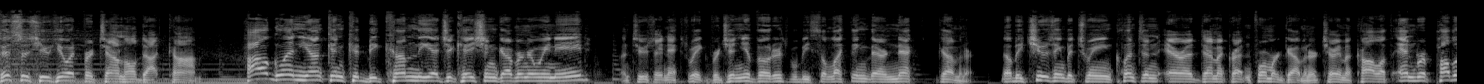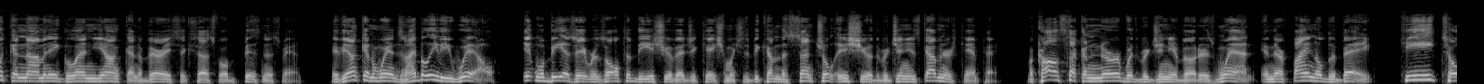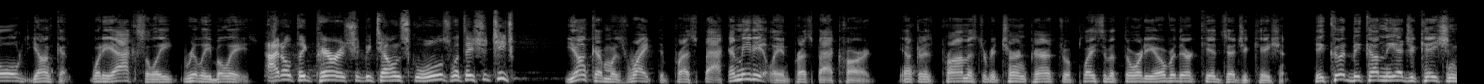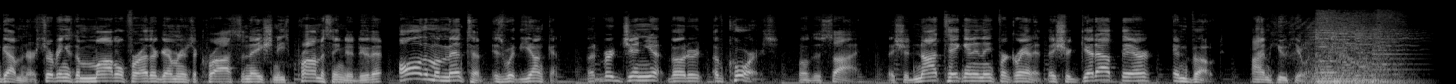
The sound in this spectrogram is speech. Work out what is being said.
This is Hugh Hewitt for townhall.com. How Glenn Youngkin could become the education governor we need? On Tuesday next week, Virginia voters will be selecting their next governor. They'll be choosing between Clinton era Democrat and former governor Terry McAuliffe and Republican nominee Glenn Youngkin, a very successful businessman. If Youngkin wins, and I believe he will, it will be as a result of the issue of education, which has become the central issue of the Virginia's governor's campaign. McAuliffe stuck a nerve with Virginia voters when, in their final debate, he told Youngkin what he actually really believes. I don't think parents should be telling schools what they should teach. Youngkin was right to press back immediately and press back hard. Youngkin has promised to return parents to a place of authority over their kids' education. He could become the education governor, serving as a model for other governors across the nation. He's promising to do that. All the momentum is with Youngkin, but Virginia voters, of course, will decide. They should not take anything for granted. They should get out there and vote. I'm Hugh Hewitt.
